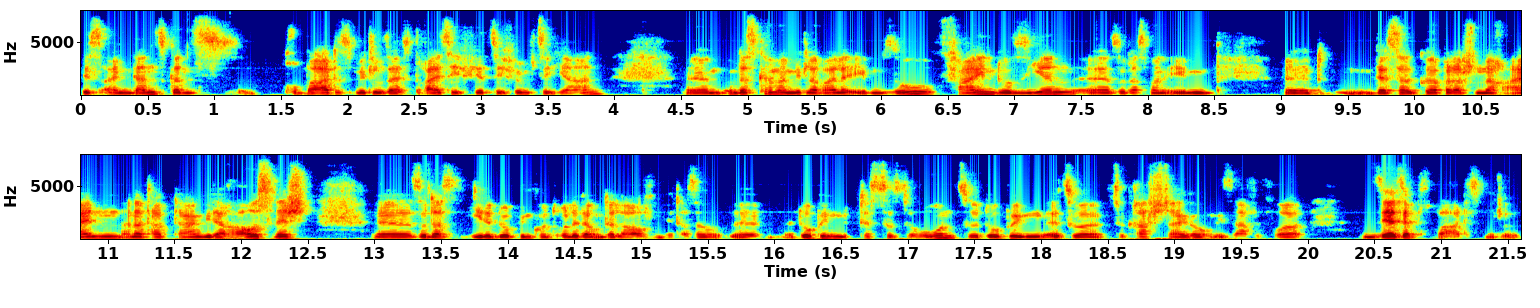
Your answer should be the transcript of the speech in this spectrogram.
ist ein ganz, ganz probates Mittel seit 30, 40, 50 Jahren. Ähm, und das kann man mittlerweile eben so fein dosieren, äh, so dass man eben äh, dass Körper da schon nach ein, anderthalb Tagen wieder rauswäscht, äh, so dass jede Dopingkontrolle da unterlaufen wird. Also äh, Doping mit Testosteron zur Doping, äh, zur, zur Kraftsteigerung ist nach wie vor ein sehr, sehr probates Mittel.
